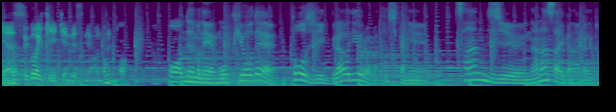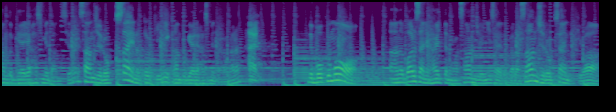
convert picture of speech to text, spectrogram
いや、すごい経験ですね、本当に。もうでもね、目標で、当時、グラウディオラが確かね、37歳かなんかで監督やり始めたんですよね。36歳の時に監督やり始めたのかな。はい、で僕もあのバルサに入ったのが32歳だから36歳の時は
